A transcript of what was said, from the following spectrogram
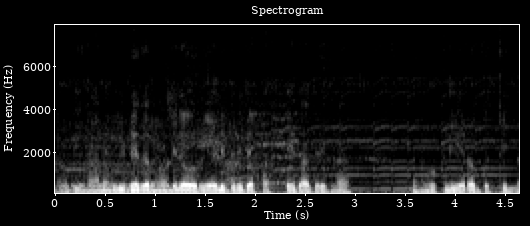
ನೋಡಿ, ನಾನು ವೀಡಿಯೋದಲ್ಲಿ ನೋಡಿದೆ ಅವ್ರು ಹೇಳಿದ್ರು, ಇದೆ ಫಸ್ಟ್ ಇದಾದ್ರಿಂದ. ನನಗೂ ಕ್ಲಿಯರಾಗಿ ಗೊತ್ತಿಲ್ಲ.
